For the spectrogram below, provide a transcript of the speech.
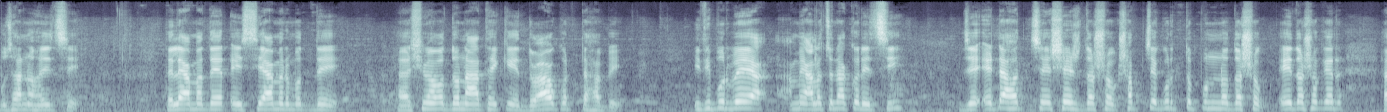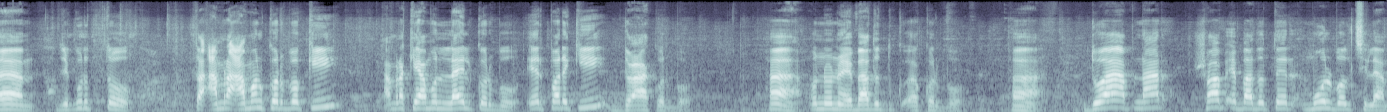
বোঝানো হয়েছে। তাহলে আমাদের এই সিয়ামের মধ্যে সীমাবদ্ধ না থেকে দোয়াও করতে হবে। ইতিপূর্বে আমি আলোচনা করেছি যে এটা হচ্ছে শেষ দশক সবচেয়ে গুরুত্বপূর্ণ দশক। এই দশকের আহ, যে গুরুত্ব তো আমরা আমল করব কি? আমরা কেয়ামুল লাইল করব। এরপরে কি? দোয়া করব। হ্যাঁ অন্য অন্য এবাদত করব। হ্যাঁ দোয়া আপনার সব এবাদতের মূল বলছিলাম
